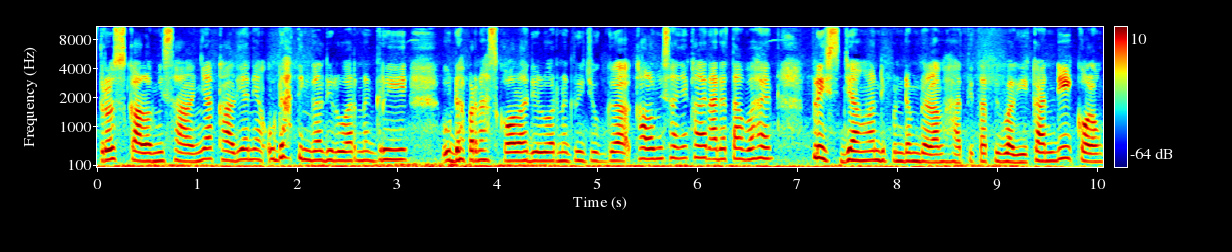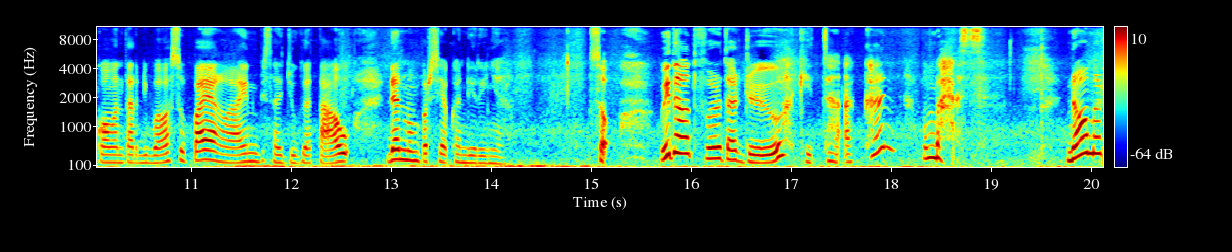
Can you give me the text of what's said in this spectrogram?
Terus kalau misalnya kalian yang udah tinggal di luar negeri, udah pernah sekolah di luar negeri juga, kalau misalnya kalian ada tambahan, please jangan dipendam dalam hati tapi bagikan di kolom komentar di bawah supaya yang lain bisa juga tahu dan mempersiapkan dirinya. So, without further ado, kita akan membahas nomor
